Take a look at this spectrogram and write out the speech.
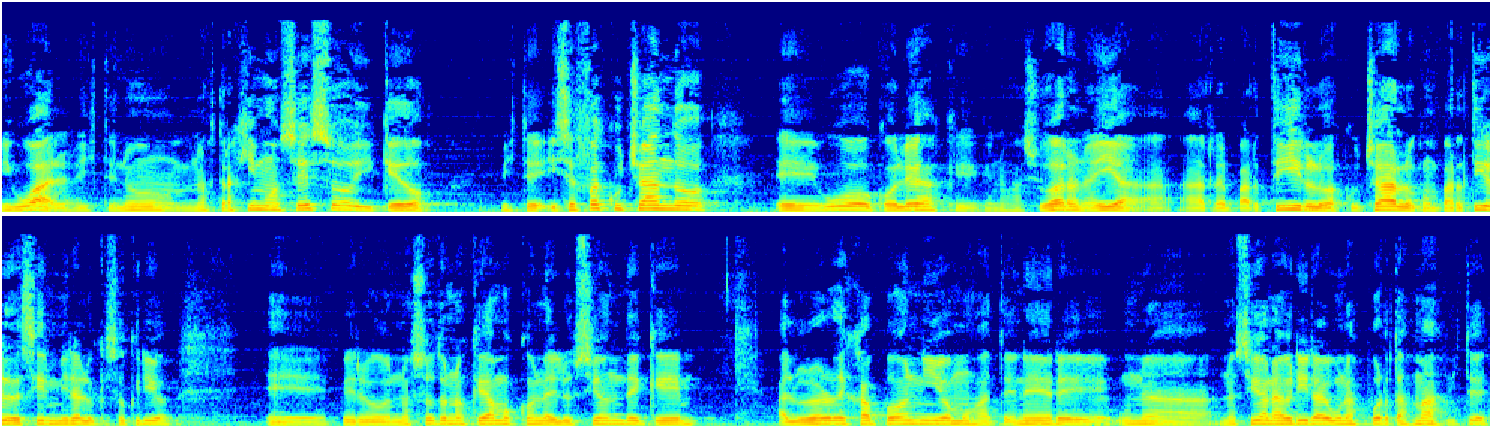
igual, ¿viste? No, nos trajimos eso y quedó, ¿viste? Y se fue escuchando eh, hubo colegas que, nos ayudaron ahí a, repartirlo, a escucharlo, compartir, decir, mirá lo que hizo Crío. Eh, pero nosotros nos quedamos con la ilusión de que al volver de Japón íbamos a tener eh, una... nos iban a abrir algunas puertas más, ¿viste?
